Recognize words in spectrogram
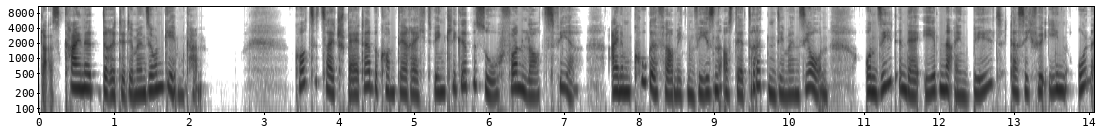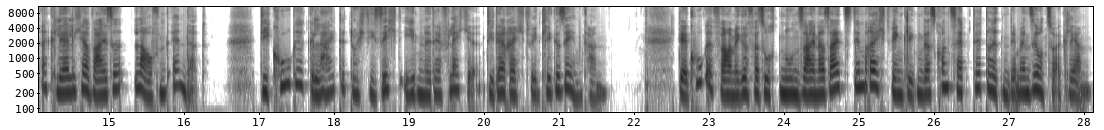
da es keine dritte Dimension geben kann. Kurze Zeit später bekommt der rechtwinklige Besuch von Lord Sphere, einem kugelförmigen Wesen aus der dritten Dimension, und sieht in der Ebene ein Bild, das sich für ihn unerklärlicherweise laufend ändert. Die Kugel gleitet durch die Sichtebene der Fläche, die der Rechtwinklige sehen kann. Der Kugelförmige versucht nun seinerseits dem Rechtwinkligen das Konzept der dritten Dimension zu erklären.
